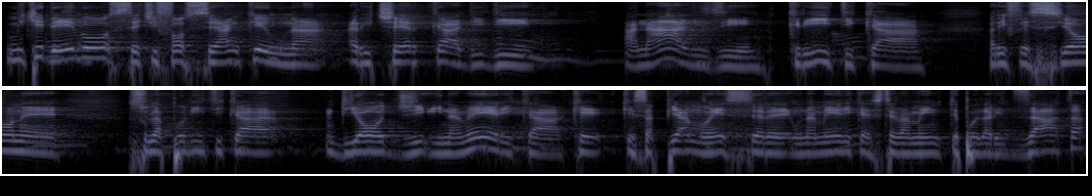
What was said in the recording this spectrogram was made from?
mi chiedevo se ci fosse anche una ricerca di, di analisi, critica, riflessione sulla politica di oggi in America, che, che sappiamo essere un'America estremamente polarizzata,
